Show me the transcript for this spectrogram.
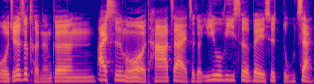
我觉得这可能跟艾斯摩尔它在这个 EUV 设备是独占。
